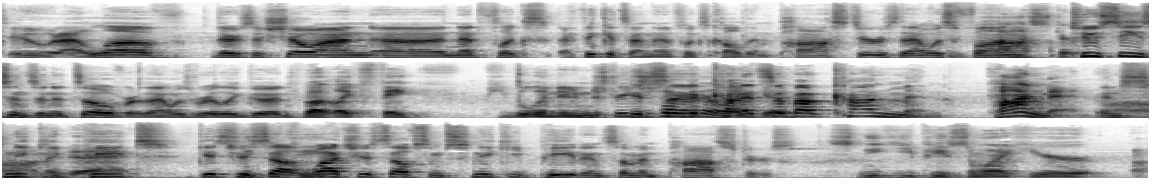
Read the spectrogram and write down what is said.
Dude, I love. There's a show on uh, Netflix. I think it's on Netflix called Imposters. That was fun. Two seasons and it's over. That was really good. About like fake people in industries It's, a, con- like it's uh, about con men con men and Oh, Sneaky Pete. that. Get Sneaky yourself, Pete. watch yourself some Sneaky Pete and some imposters. Sneaky Pete. What I hear uh,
